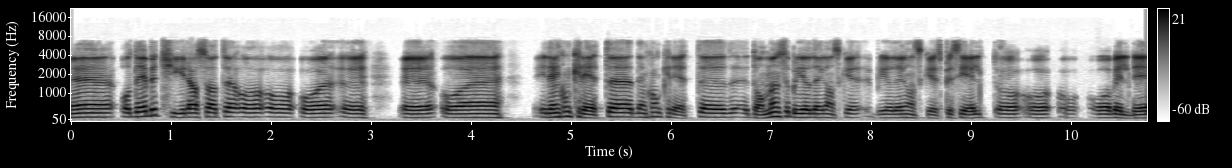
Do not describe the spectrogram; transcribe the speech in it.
Uh, og Det betyr altså at og, og, og, eh, og eh, i den konkrete, den konkrete, dommen så blir jo det ganske, jo det ganske spesielt og, veldig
